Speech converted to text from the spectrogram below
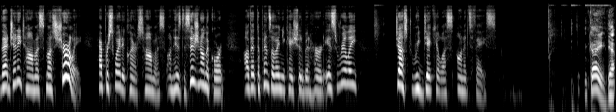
that Ginni Thomas must surely have persuaded Clarence Thomas on his decision on the court uh, that the Pennsylvania case should have been heard is really just ridiculous on its face. Okay. Yeah.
